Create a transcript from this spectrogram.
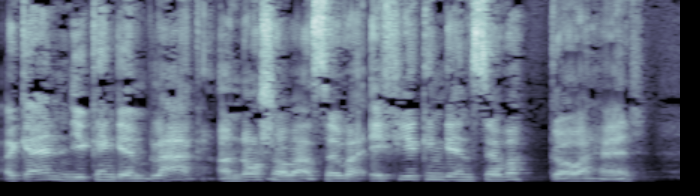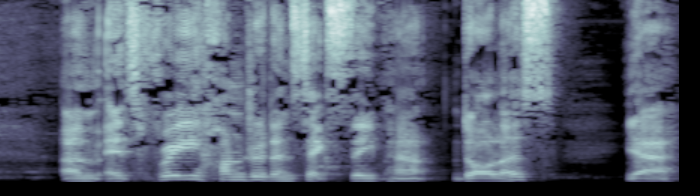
Again, you can get in black. I'm not sure about silver. If you can get in silver, go ahead. Um, it's three hundred and sixty dollars. Yeah,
